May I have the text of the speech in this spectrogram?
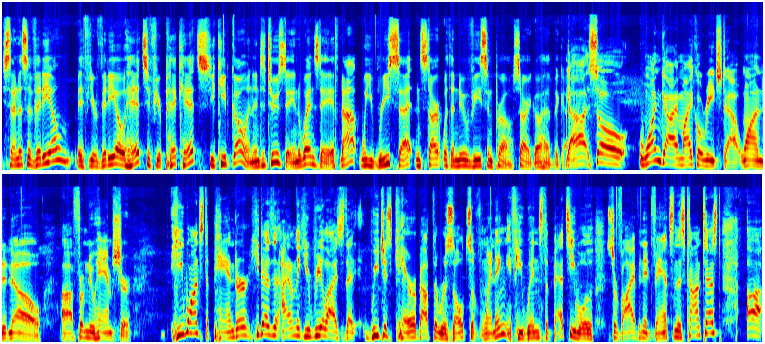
Send us a video. If your video hits, if your pick hits, you keep going into Tuesday, into Wednesday. If not, we reset and start with a new vsin pro. Sorry, go ahead, big guy. Uh, so one guy, Michael, reached out, wanted to know uh, from New Hampshire. He wants to pander. He doesn't. I don't think he realizes that we just care about the results of winning. If he wins the bets, he will survive and advance in this contest. Uh,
